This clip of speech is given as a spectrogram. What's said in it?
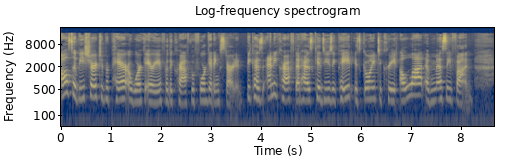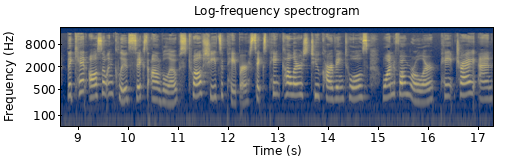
Also, be sure to prepare a work area for the craft before getting started, because any craft that has kids using paint is going to create a lot of messy fun. The kit also includes six envelopes, 12 sheets of paper, six paint colors, two carving tools, one foam roller, paint tray, and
